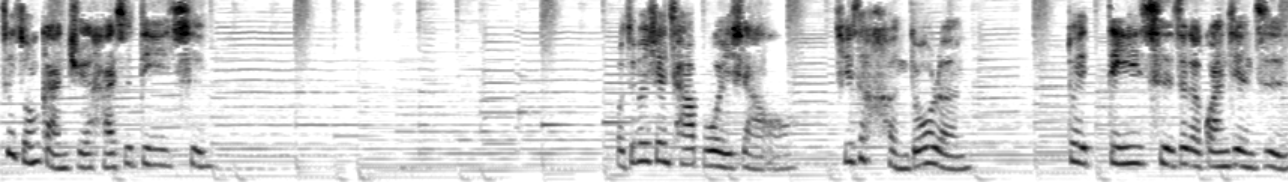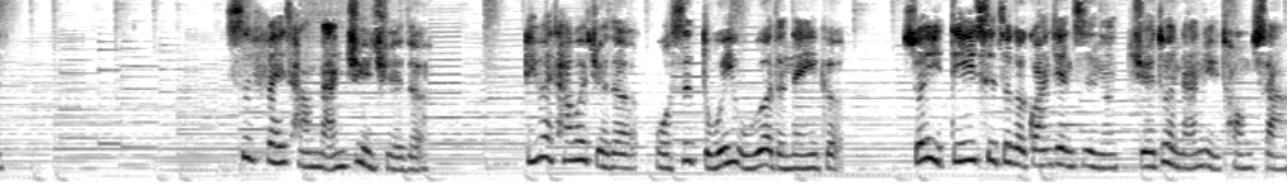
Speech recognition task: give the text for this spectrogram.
这种感觉还是第一次。我这边先插播一下哦，其实很多人对“第一次”这个关键字是非常难拒绝的，因为他会觉得我是独一无二的那一个，所以“第一次”这个关键字呢，绝对男女通杀。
